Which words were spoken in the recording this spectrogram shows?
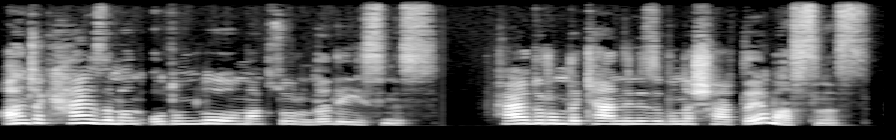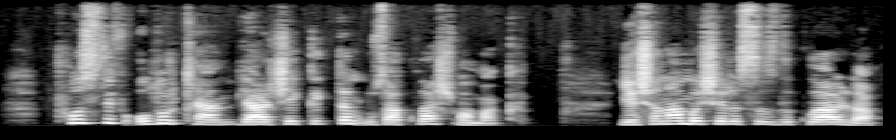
Ancak her zaman olumlu olmak zorunda değilsiniz. Her durumda kendinizi buna şartlayamazsınız. Pozitif olurken gerçeklikten uzaklaşmamak, yaşanan başarısızlıklarla,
